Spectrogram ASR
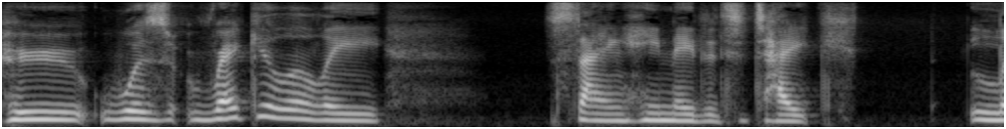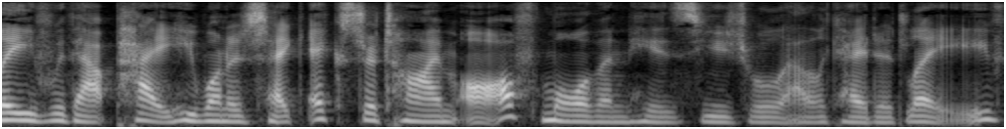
who was regularly saying he needed to take leave without pay. He wanted to take extra time off, more than his usual allocated leave,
